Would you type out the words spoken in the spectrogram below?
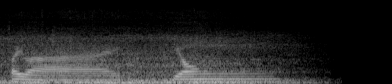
바이바이. 뿅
